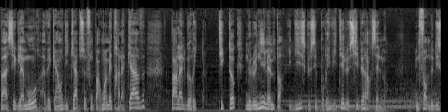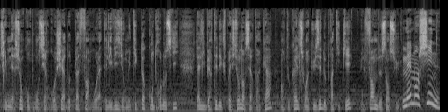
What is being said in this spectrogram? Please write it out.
pas assez glamour, avec un handicap, se font par mois mettre à la cave par l'algorithme. TikTok ne le nie même pas. Ils disent que c'est pour éviter le cyberharcèlement. Une forme de discrimination qu'on peut aussi reprocher à d'autres plateformes ou à la télévision, mais TikTok contrôle aussi la liberté d'expression dans certains cas. En tout cas, ils sont accusés de pratiquer une forme de censure. Même en Chine,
